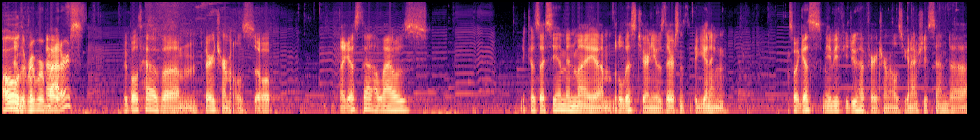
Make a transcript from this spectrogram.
Oh, the river have- matters. We both have um, ferry terminals, so I guess that allows. Because I see him in my um, little list here, and he was there since the beginning. So I guess maybe if you do have ferry terminals, you can actually send uh,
